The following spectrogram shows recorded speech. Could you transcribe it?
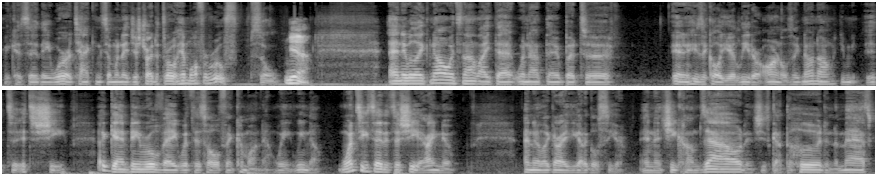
because they, they were attacking someone that just tried to throw him off a roof. So Yeah. and they were like, "No, it's not like that. We're not there." But uh, and he's like, "Oh, your leader Arnold's like, no, no, you, it's it's she." Again, being real vague with this whole thing. Come on now, we we know. Once he said it's a she, I knew. And they're like, "All right, you got to go see her." And then she comes out, and she's got the hood and the mask.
